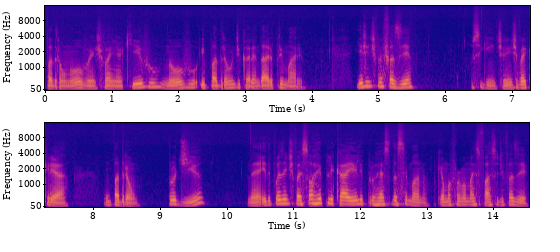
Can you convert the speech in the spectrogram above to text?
padrão novo, a gente vai em arquivo, novo e padrão de calendário primário. E a gente vai fazer o seguinte, a gente vai criar um padrão para o dia, né? E depois a gente vai só replicar ele para o resto da semana, porque é uma forma mais fácil de fazer.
